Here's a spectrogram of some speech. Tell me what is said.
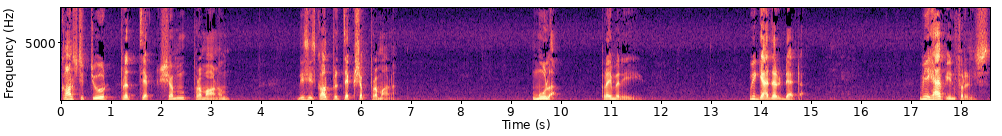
constitute pratyaksham pramanam. This is called pratyaksha pramana. Mula, primary. We gather data We have inference.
